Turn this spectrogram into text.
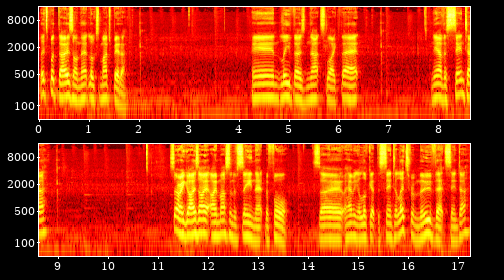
Let's put those on. That looks much better. And leave those nuts like that. Now the center. Sorry guys, I, I mustn't have seen that before. So having a look at the center. Let's remove that center.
